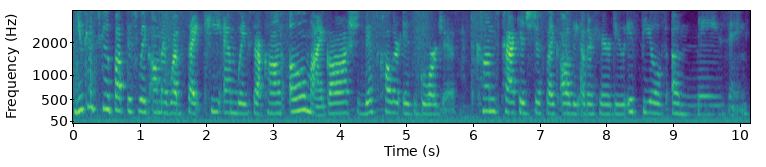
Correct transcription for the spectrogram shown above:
You can scoop up this wig on my website, tmwigs.com. Oh my gosh, this color is gorgeous. Comes packaged just like all the other hairdo. It feels amazing.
